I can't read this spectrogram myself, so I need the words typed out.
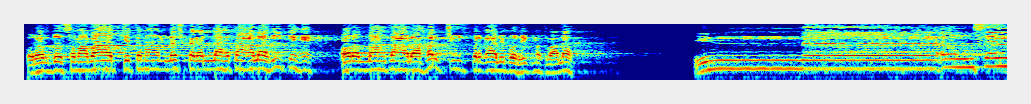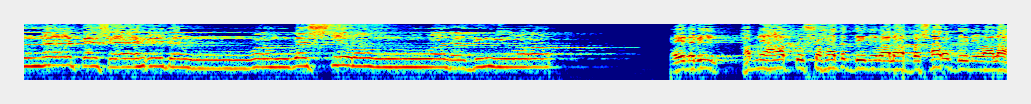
اور ارد و سماوات کے تمام لشکر اللہ تعالیٰ ہی کے ہیں اور اللہ تعالیٰ ہر چیز پر غالب اور حکمت والا ہے۔ أرسلناك شاهدا ومبشرا ونذيرا. اے نبی ہم نے آپ کو شہادت دینے والا بشارت دینے والا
